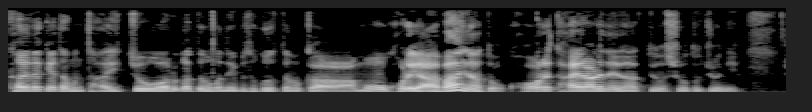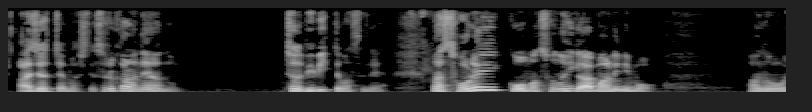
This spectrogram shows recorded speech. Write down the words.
回だけ多分体調が悪かったのか寝不足だったのか、もうこれやばいなと、これ耐えられねえなっていうのを仕事中に味わっちゃいまして、それからね、あの、ちょっとビビってますね。まあ、それ以降、まあ、その日があまりにも、あの、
